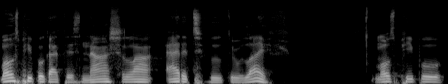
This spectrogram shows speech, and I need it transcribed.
most people got this nonchalant attitude through life. Most people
